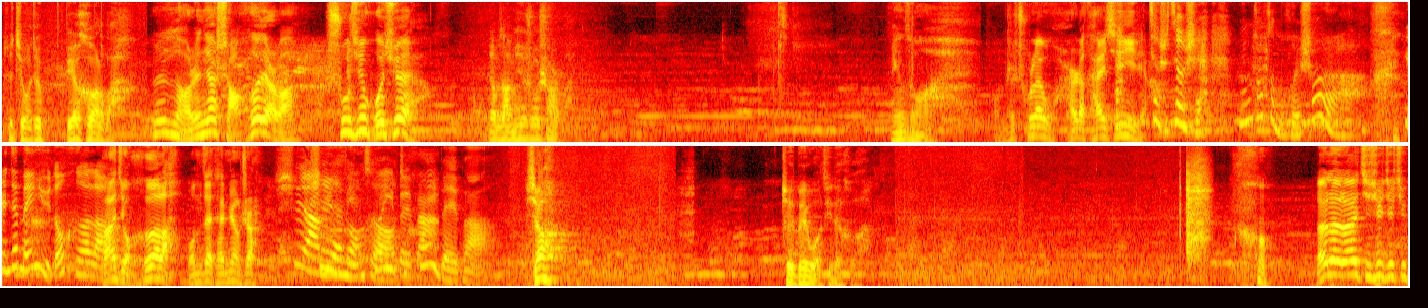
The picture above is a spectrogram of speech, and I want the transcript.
这酒就别喝了吧。老人家少喝点吧，舒心活血啊、要不咱们先说事儿吧。明总啊，我们是出来玩的，开心一点。就是就是，明总怎么回事啊？人家美女都喝了。把酒喝了，我们再谈正事儿。是啊，是啊，明总，喝一杯吧喝一杯吧。行，这杯我替他喝。哼，来来来，继续继续，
